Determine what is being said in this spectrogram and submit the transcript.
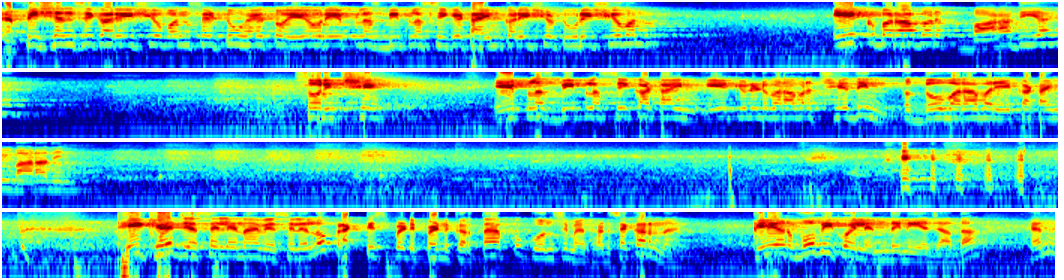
एफिशिएंसी का रेशियो वन से टू है तो ए और A plus B plus C के टाइम का रेशियो टू रेशियो वन एक बराबर बारह दिया है। सॉरी छ A plus B plus C का टाइम एक यूनिट बराबर छह दिन तो दो बराबर एक का टाइम बारह दिन। ठीक है, जैसे लेना है वैसे ले लो। प्रैक्टिस पे डिपेंड करता है आपको कौन से मेथड से करना है। क्लियर वो भी कोई लेन देन है ज़्यादा, है ना?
